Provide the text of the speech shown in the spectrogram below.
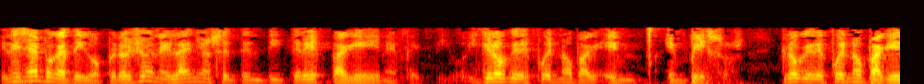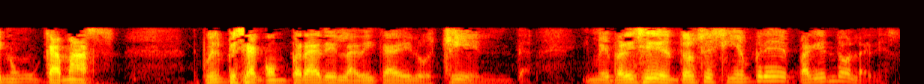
En esa época te digo, pero yo en el año 73 pagué en efectivo y creo que después no pagué en, pesos. Creo que después no pagué nunca más. Después empecé a comprar en la década del 80 y me parece que entonces siempre pagué en dólares.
